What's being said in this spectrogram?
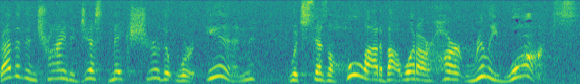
rather than trying to just make sure that we're in, which says a whole lot about what our heart really wants,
